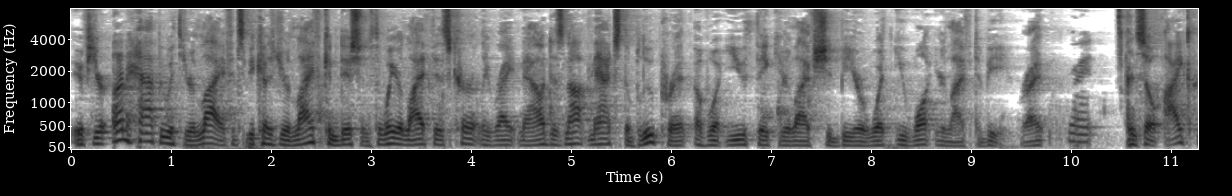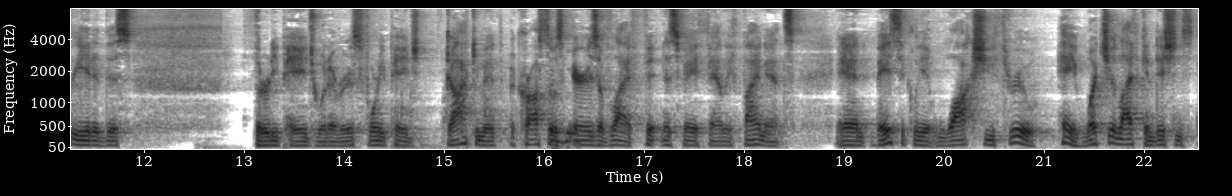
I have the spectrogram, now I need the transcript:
if you're unhappy with your life, it's because your life conditions, the way your life is currently right now, does not match the blueprint of what you think your life should be or what you want your life to be, right? Right. And so I created this 30 page, whatever it is, 40 page document across those mm-hmm. areas of life fitness, faith, family, finance. And basically, it walks you through hey, what's your life conditions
